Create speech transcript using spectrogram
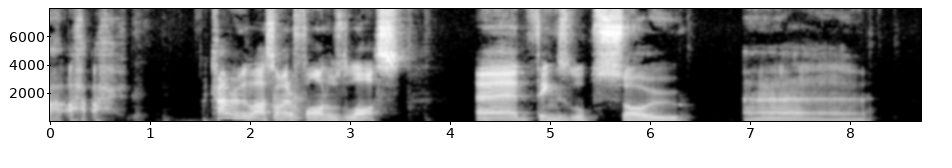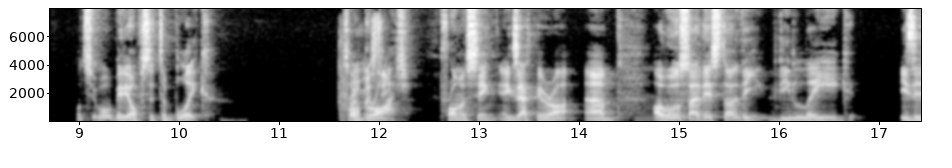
I, I, I can't remember the last time I had a finals loss and things looked so. Uh, what's what would be the opposite to bleak? So Promising. bright, promising. Exactly right. Um, I will say this though: the the league is a,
